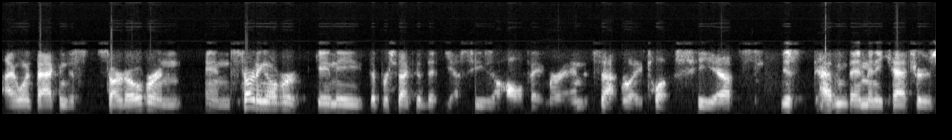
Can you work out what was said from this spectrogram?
I went back and just started over and, and starting over gave me the perspective that yes, he's a Hall of Famer and it's not really close. He, uh, just haven't been many catchers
